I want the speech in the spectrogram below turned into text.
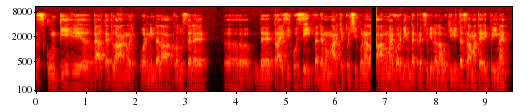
scumpiri pe alte planuri, pornind de la produsele uh, de trai zi cu zi, vedem în marketuri și până la, nu mai vorbim de prețurile la utilități, la materii prime,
